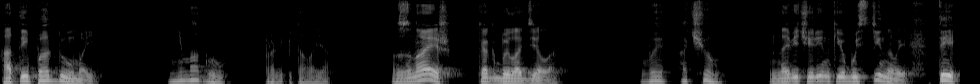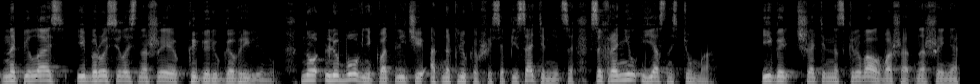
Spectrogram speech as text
А ты подумай. Не могу, пролепетала я. Знаешь, как было дело? Вы о чем? На вечеринке у Бустиновой ты напилась и бросилась на шею к Игорю Гаврилину. Но любовник, в отличие от наклюкавшейся писательницы, сохранил ясность ума. Игорь тщательно скрывал ваши отношения,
